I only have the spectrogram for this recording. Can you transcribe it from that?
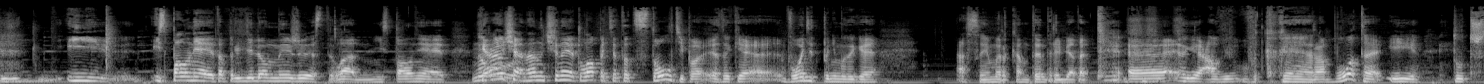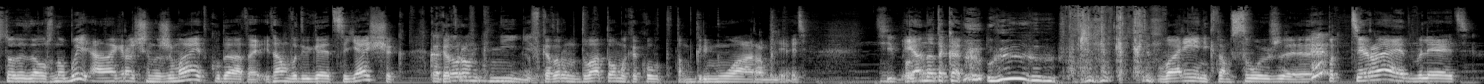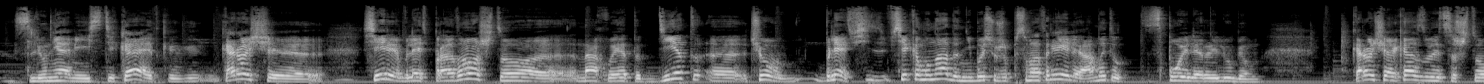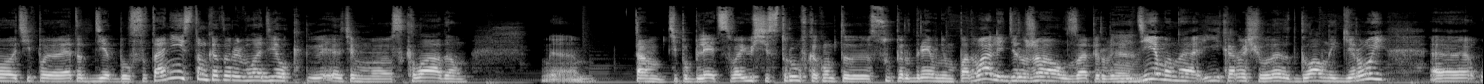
и исполняет определенные жесты. Ладно, не исполняет. Ну, Короче, она начинает лапать этот стол, типа, такая, водит по нему такая, АСМР контент, ребята. Э, А вот какая работа, и тут что-то должно быть. Она, короче, нажимает куда-то, и там выдвигается ящик, В котором книги. в котором два тома какого-то там гримуара, блядь. Типа... И она такая... Вареник там свой уже подтирает, блядь, слюнями истекает. Короче, серия, блядь, про то, что э, нахуй этот дед, э, чё, блядь, все, все, кому надо, небось, уже посмотрели, а мы тут спойлеры любим. Короче, оказывается, что, типа, этот дед был сатанистом, который владел этим э, складом. Э, там, типа, блядь, свою сестру в каком-то супер древнем подвале держал, запер в ней да. демона, и, короче, вот этот главный герой э,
